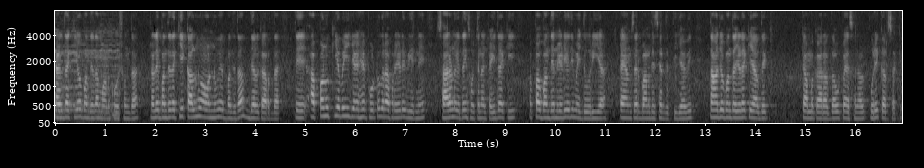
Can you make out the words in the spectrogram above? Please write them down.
ਨਾਲੇ ਦਾ ਕੀ ਉਹ ਬੰਦੇ ਦਾ ਮਨ ਖੁਸ਼ ਹੁੰਦਾ ਨਾਲੇ ਬੰਦੇ ਦਾ ਕੀ ਕੱਲ ਨੂੰ ਆਉਣ ਨੂੰ ਵੀ ਬੰਦੇ ਦਾ ਦਿਲ ਕਰਦਾ। ਤੇ ਆਪਾਂ ਨੂੰ ਕੀ ਹੈ ਬਈ ਜਿਹੜੇ ਫੋਟੋਗ੍ਰਾਫਰ ਜਿਹੜੇ ਵੀਰ ਨੇ ਸਾਰਿਆਂ ਨੂੰ ਇਦਾਂ ਹੀ ਸੋਚਣਾ ਚਾਹੀਦਾ ਕਿ ਆਪਾਂ ਬੰਦੇ ਨੂੰ ਜਿਹੜੀ ਉਹਦੀ ਮਜ਼ਦੂਰੀ ਆ ਟਾਈਮ ਸਿਰ ਬਣਦੇ ਸਿਰ ਦਿੱਤੀ ਜਾਵੇ ਤਾਂ ਜੋ ਬੰਦਾ ਜਿਹੜਾ ਕਿ ਆਪਦੇ ਕੰਮ ਕਾਰ ਆਪਦਾ ਉਹ ਪੈਸੇ ਨਾਲ ਪੂਰੇ ਕਰ ਸਕੇ।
